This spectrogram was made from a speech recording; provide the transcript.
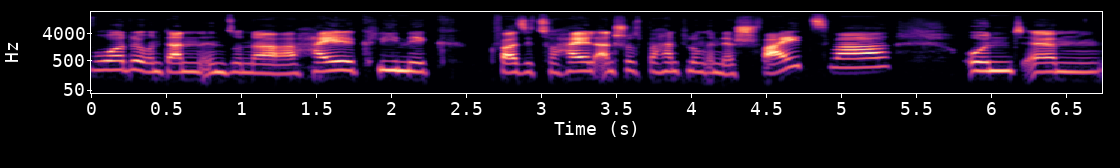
wurde und dann in so einer Heilklinik quasi zur Heilanschlussbehandlung in der Schweiz war. Und ähm,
